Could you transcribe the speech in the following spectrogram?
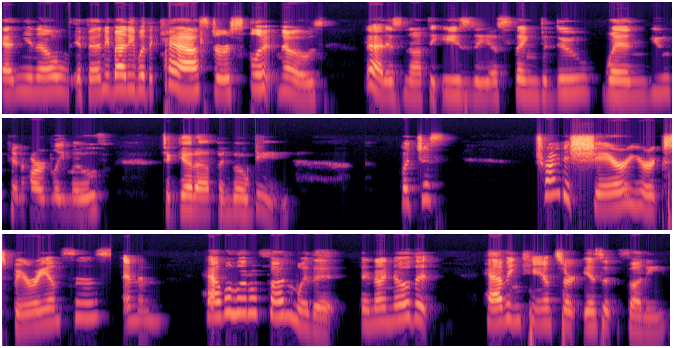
And you know, if anybody with a cast or a split nose, that is not the easiest thing to do when you can hardly move to get up and go pee. But just try to share your experiences and have a little fun with it. And I know that having cancer isn't funny.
